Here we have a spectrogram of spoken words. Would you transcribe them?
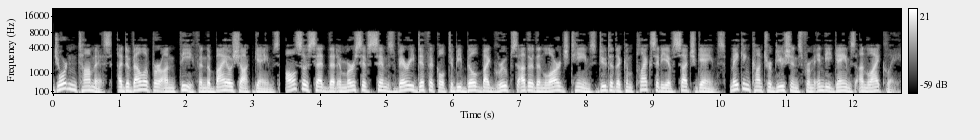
Jordan Thomas, a developer on Thief and the Bioshock games, also said that immersive sims very difficult to be built by groups other than large teams due to the complexity of such games, making contributions from indie games unlikely.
